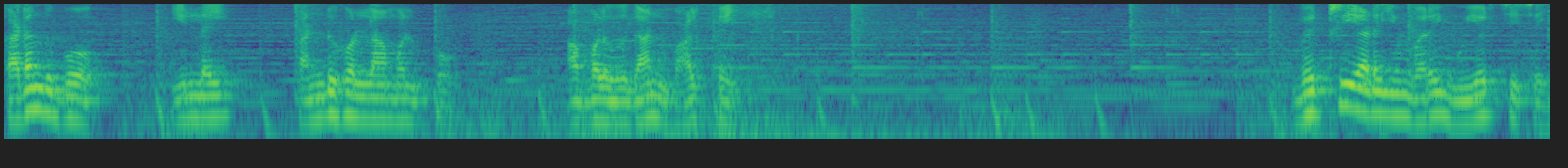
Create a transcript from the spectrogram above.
கடந்து போ. இல்லை கண்டுகொள்ளாமல் போ. அவ்வளவுதான் வாழ்க்கை. வெற்றி அடையும் வரை முயற்சி செய்.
